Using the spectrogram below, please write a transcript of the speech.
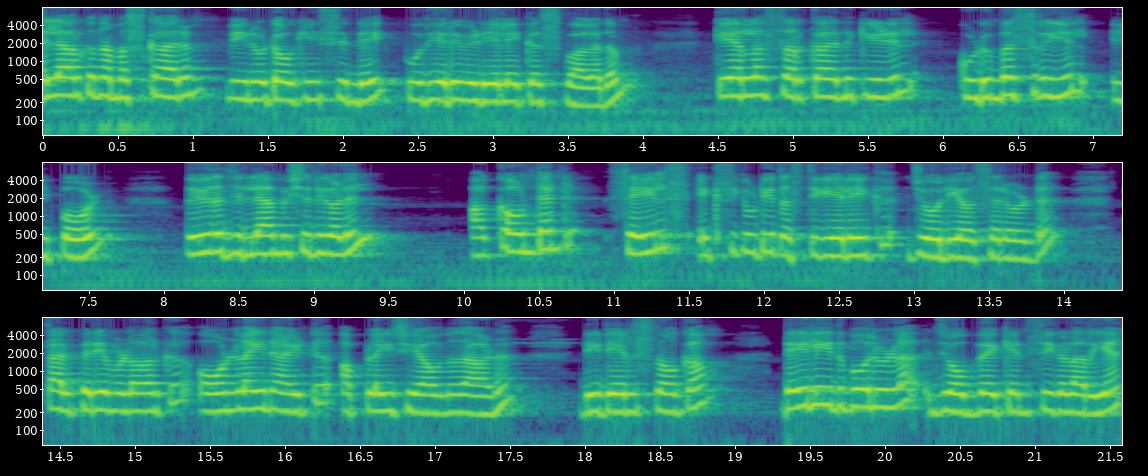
എല്ലാവർക്കും നമസ്കാരം. മീനു ടോക്കീസിന്റെ പുതിയൊരു വീഡിയോയിലേക്ക് സ്വാഗതം. കേരള സർക്കാരിന് കീഴിൽ കുടുംബശ്രീയിൽ ഇപ്പോൾ വിവിധ ജില്ലാ മിഷനുകളിൽ അക്കൗണ്ടന്റ് സെയിൽസ് എക്സിക്യൂട്ടീവ് തസ്തികയിലേക്ക് ജോലി അവസരമുണ്ട്. താല്പര്യമുള്ളവർക്ക് ഓൺലൈനായിട്ട് അപ്ലൈ ചെയ്യാവുന്നതാണ്. ഡീറ്റെയിൽസ് നോക്കാം. ഡെയിലി ഇതുപോലുള്ള ജോബ് വേക്കൻസികൾ അറിയാൻ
